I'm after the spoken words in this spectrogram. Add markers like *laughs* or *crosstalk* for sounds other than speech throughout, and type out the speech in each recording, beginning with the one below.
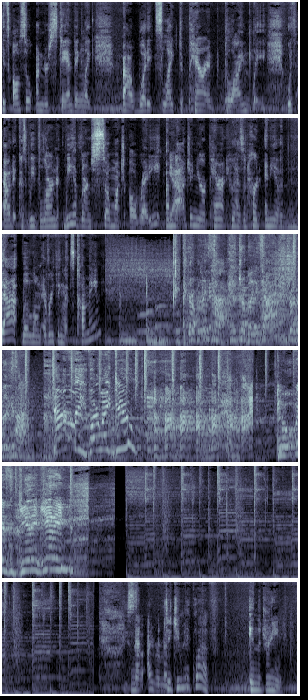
it's also understanding like uh, what it's like to parent blindly without it because we've learned we have learned so much already Yeah. imagine you're a parent who hasn't heard any of that let alone everything that's coming Drop it like it's hot. Drop it like it's hot. Drop it like it's hot. Natalie, what do I do? I hope it's giddy giddy. now, i remember Did you make love in the dream?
